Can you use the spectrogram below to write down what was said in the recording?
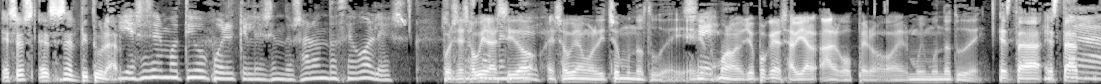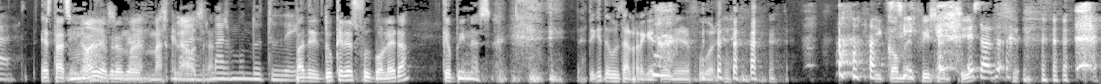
Eso es, ese es el titular. Y ese es el motivo por el que les endosaron 12 goles. Pues eso hubiera sido, eso hubiéramos dicho Mundo Today. Sí. Bueno, yo porque sabía algo, pero es muy Mundo Today. Esta, esta, Esta- esta sí, ¿no? Más, Yo creo que... más, más que la más, otra. más Mundo Today. Patrick, tú que eres futbolera, ¿qué opinas? ¿A ti que te gusta el reggaetón y el fútbol? y comes Sí, fish and chips. Esas,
